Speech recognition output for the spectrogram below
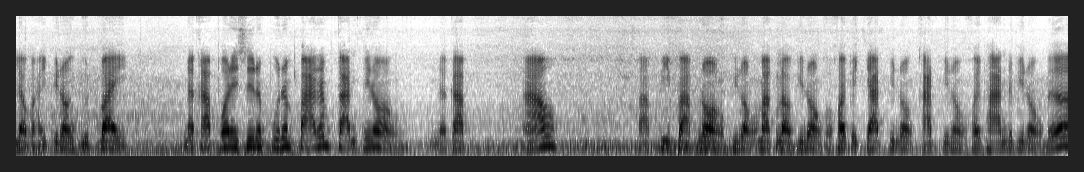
แล้วก็ให้พี่น้องหยุดไว้ นะครับพอได้ซื้อน้ำปูน้ำปลาน้ำกันพี่น้องนะครับ เอาฝากพี่ฝากน้อง พี่น้องมักเราพี่น้องก็ค่อยไปจัดพี่น้องขัดพี่น้องค่อยพานด้อพี่น้องเด้อ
